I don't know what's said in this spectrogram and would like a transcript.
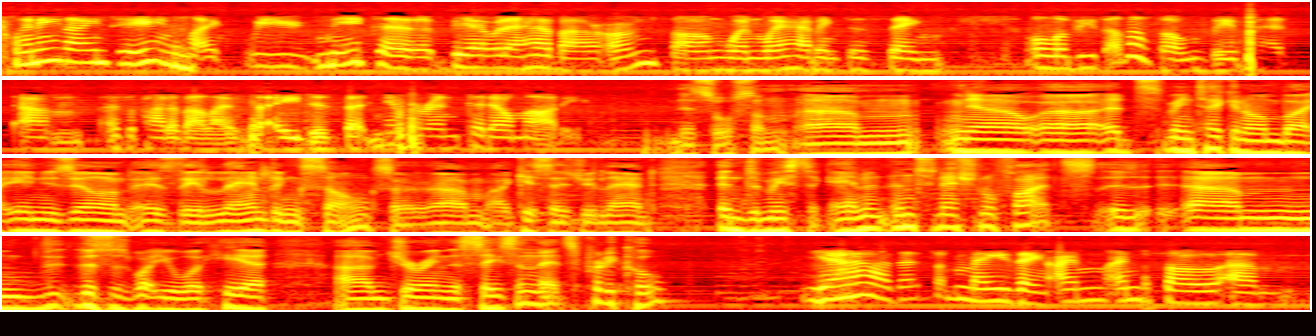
2019. Like we need to be able to have our own song when we're having to sing all of these other songs we've had um, as a part of our lives for ages, but never in Te Reo Māori. That's awesome. Um, now, uh, it's been taken on by Air New Zealand as their landing song. So, um, I guess as you land in domestic and in international flights, um, th- this is what you will hear um, during the season. That's pretty cool. Yeah, that's amazing. I'm I'm so um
